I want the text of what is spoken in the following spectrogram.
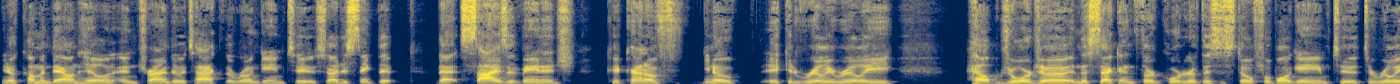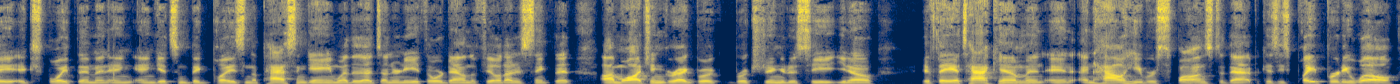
you know coming downhill and, and trying to attack the run game too. So I just think that that size advantage could kind of you know it could really really help Georgia in the second and third quarter, if this is still a football game, to to really exploit them and, and, and get some big plays in the passing game, whether that's underneath or down the field. I just think that I'm watching Greg Brook, Brooks Jr. to see, you know, if they attack him and and and how he responds to that because he's played pretty well,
